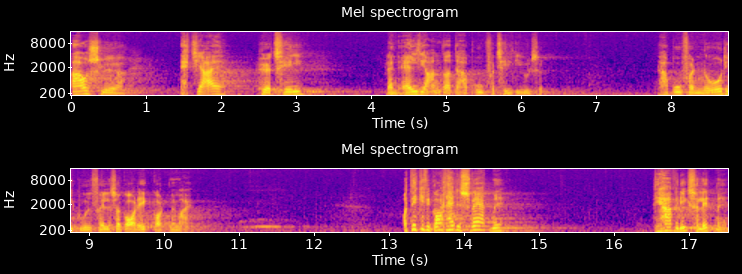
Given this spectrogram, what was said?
Afsløre, at jeg hører til blandt alle de andre, der har brug for tilgivelse. Jeg har brug for nåde i Gud, for ellers så går det ikke godt med mig. Og det kan vi godt have det svært med. Det har vi det ikke så let med.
